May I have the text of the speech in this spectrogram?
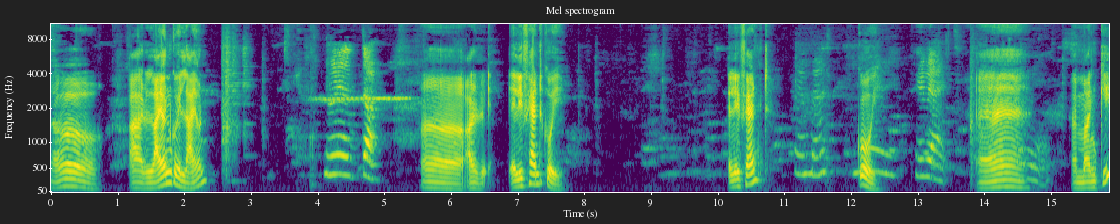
ও আর লায়ন কই লায়ন? আর এলিফ্যান্ট কই? এলিফ্যান্ট? কই? হ্যাঁ আর মানকি?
